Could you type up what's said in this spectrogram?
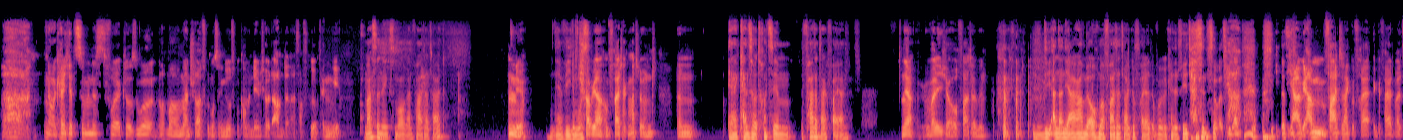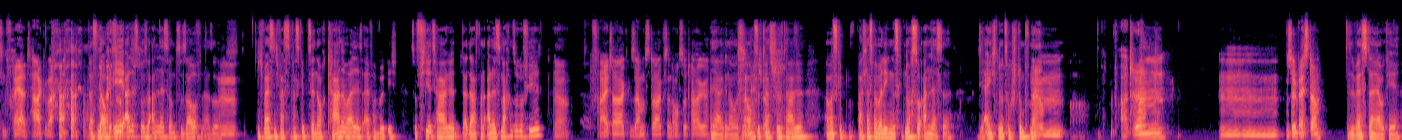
Ah, aber kann ich jetzt zumindest vor der Klausur nochmal meinen Schlafrhythmus in den Griff bekommen, indem ich heute Abend dann einfach früher pennen gehe. Machst du nächsten Morgen an Vatertag? Nee. Ja, wie, du musst... Ich habe ja am Freitag Mathe und dann... Ja, dann kannst du aber trotzdem Vatertag feiern. Ja, weil ich ja auch Vater bin. Die anderen Jahre haben wir auch mal Vatertag gefeiert, obwohl wir keine Väter sind. Sowas ja, ja wir haben Vatertag gefeiert, weil es ein freier Tag war. Das sind auch also, eh alles nur so Anlässe, um zu saufen. Also mh. ich weiß nicht, was, was gibt's denn noch? Karneval ist einfach wirklich so vier Tage, da darf man alles machen, so gefühlt. Ja. Freitag, Samstag sind auch so Tage. Ja, genau, sind auch so klassische Tage. Aber es gibt, was lass mal überlegen, es gibt noch so Anlässe die eigentlich nur zum Stumpfen. Ähm, warte. Mh, mm, Silvester. Silvester, ja, okay.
